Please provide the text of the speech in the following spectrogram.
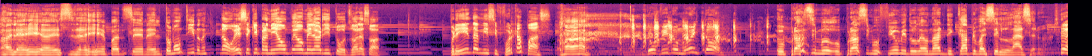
Olha aí, ó, esse daí pode ser, né? Ele tomou um tiro, né? Não, esse aqui pra mim é o, é o melhor de todos. Olha só. Prenda-me se for capaz. Ah, Duvido muito. O próximo, o próximo filme do Leonardo DiCaprio vai ser Lázaro.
